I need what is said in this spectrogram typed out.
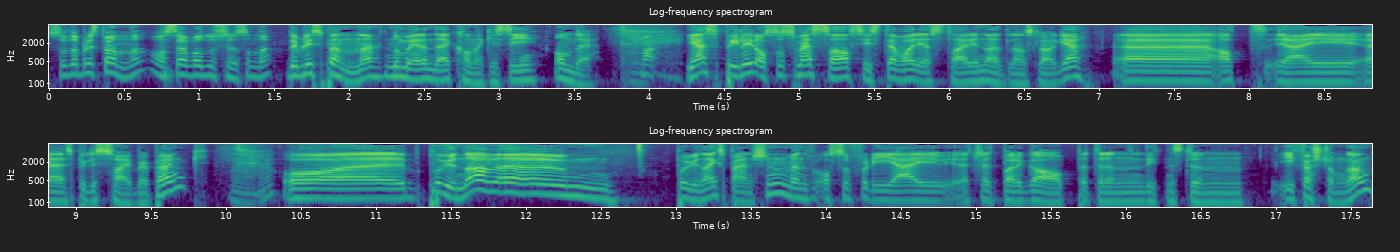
Så det blir spennende å se hva du syns om det. Det blir spennende. Noe mer enn det kan jeg ikke si om det. Nei. Jeg spiller også, som jeg sa sist jeg var gjest her i nederlandslaget, eh, at jeg eh, spiller Cyberpunk. Og eh, på grunn av på grunn av expansion, men også fordi jeg rett og slett bare ga opp etter en liten stund i første omgang.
